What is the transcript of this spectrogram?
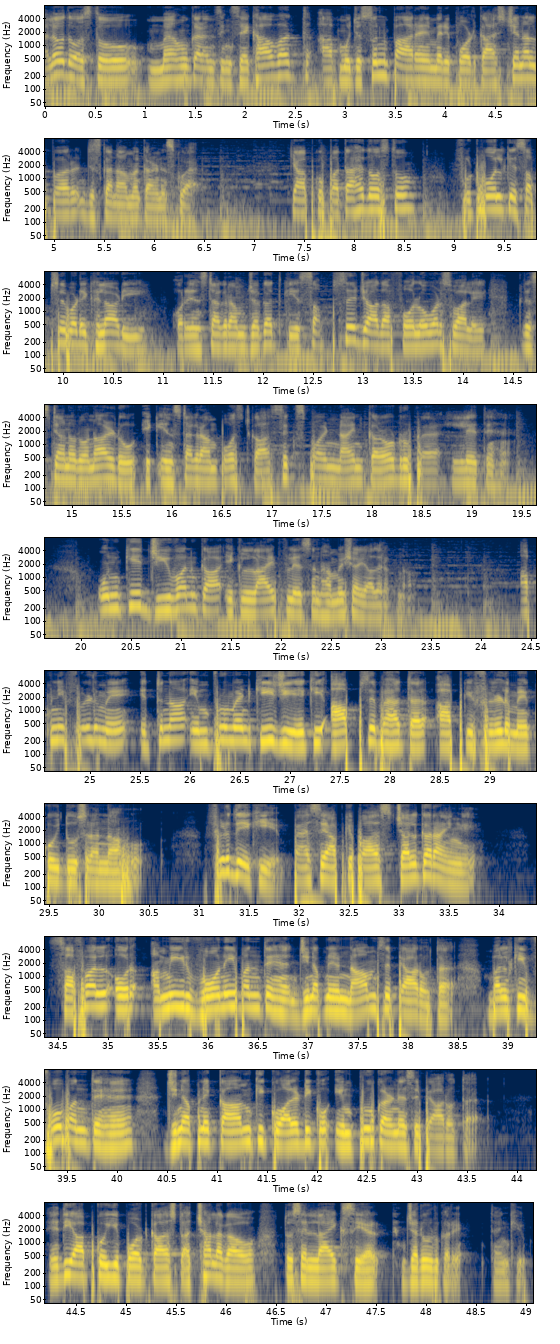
Hello दोस्तों, मैं हूँ करण सिंह शेखावत। आप मुझे सुन पा रहे हैं मेरे पॉडकास्ट चैनल पर, जिसका नाम है करण स्क्वायर क्या आपको पता है दोस्तों फुटबॉल के सबसे बड़े खिलाड़ी और इंस्टाग्राम जगत के सबसे ज़्यादा फॉलोअर्स वाले क्रिस्टियानो रोनाल्डो एक इंस्टाग्राम पोस्ट का 6.9 करोड़ रुपए लेते हैं। उनके जीवन का एक लाइफ लेसन हमेशा याद रखना। अपनी फ़ील्ड में इतना इम्प्रूवमेंट कीजिए कि आपसे बेहतर आपकी फ़ील्ड में कोई दूसरा ना हो। फिर देखिए, पैसे आपके पास चल कर आएँगे। सफल और अमीर वो नहीं बनते हैं जिन्हें अपने नाम से प्यार होता है, बल्कि वो बनते हैं जिन्हें अपने काम की क्वालिटी को इम्प्रूव करने से प्यार होता है। यदि आपको ये पॉडकास्ट अच्छा लगा हो तो इसे लाइक शेयर ज़रूर करें। Thank you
